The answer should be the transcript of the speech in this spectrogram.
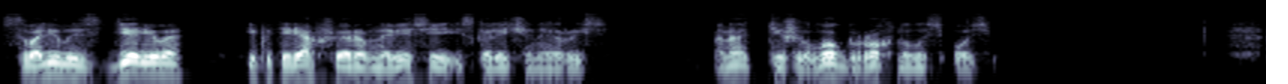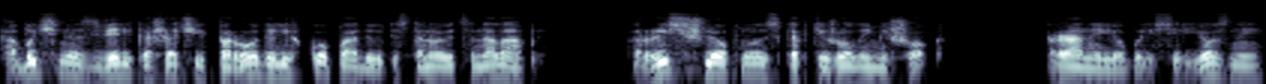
свалилась с дерева и потерявшая равновесие искалеченная рысь. Она тяжело грохнулась озимь. Обычно звери кошачьей породы легко падают и становятся на лапы. Рысь шлепнулась, как тяжелый мешок. Раны ее были серьезные,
